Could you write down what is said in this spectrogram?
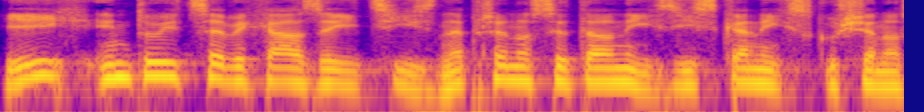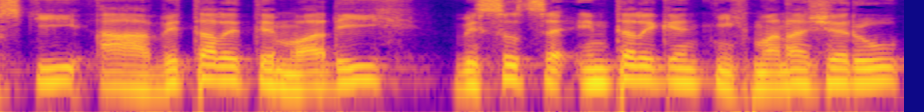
jejich intuice vycházející z nepřenositelných získaných zkušeností a vitality mladých, vysoce inteligentních manažerů,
